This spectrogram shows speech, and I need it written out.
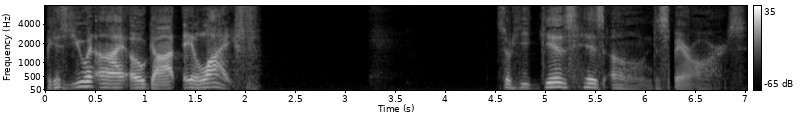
because you and I owe God a life. So he gives his own to spare ours.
